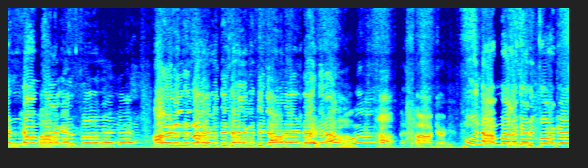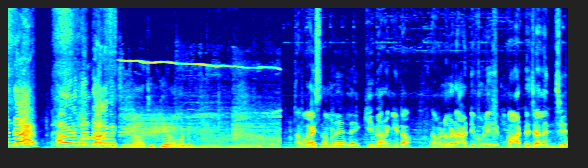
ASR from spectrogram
രണ്ടാം മല കയറി പോകേണ്ടേ അവിടുന്ന് തലകുത്തി തലകുത്തി ചാടേണ്ടേ. മൂന്നാം മല കയറി പോകേണ്ടേ അവിടുന്ന് തലകുത്തി ചിക്കി റോബോട്ട്. അപ്പൊ കാഴ്ച നമ്മൾ ലൈക്കിന്ന് ഇറങ്ങിട്ടോ. നമ്മളിവിടെ അടിപൊളി പാട്ട് ചലഞ്ച്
